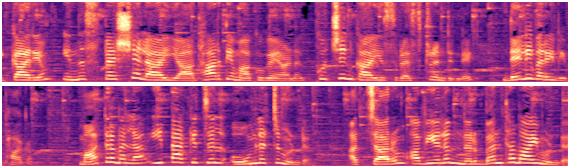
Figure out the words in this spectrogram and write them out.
ഇക്കാര്യം ഇന്ന് സ്പെഷ്യലായി യാഥാർത്ഥ്യമാക്കുകയാണ് കൊച്ചിൻ കായിസ് റെസ്റ്റോറന്റിന്റെ ഡെലിവറി വിഭാഗം. മാത്രമല്ല ഈ പാക്കറ്റിൽ ഓംലറ്റുമുണ്ട്. അച്ചാറും അവിയലും നിർബന്ധമായുമുണ്ട്.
